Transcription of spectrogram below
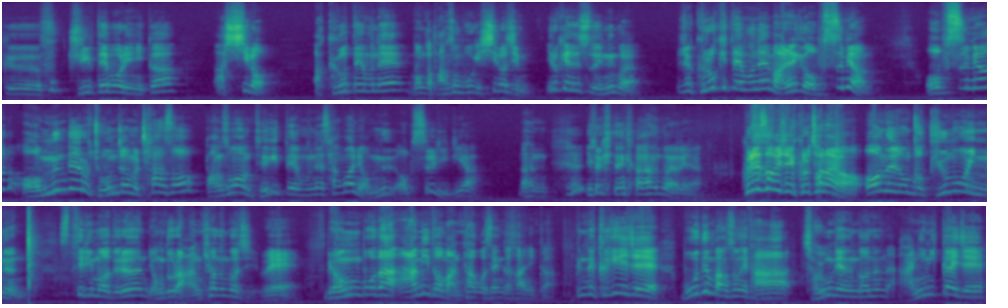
그 훅 주입돼 버리니까 아 싫어. 아 그것 때문에 뭔가 방송 보기 싫어짐 이렇게 될 수도 있는 거야. 이제 그렇기 때문에 만약에 없으면 없으면 없는 대로 좋은 점을 찾아서 방송하면 되기 때문에 상관이 없는 없을 일이야. 난 이렇게 생각하는 거야 그냥. 그래서 이제 그렇잖아요. 어느 정도 규모 있는 스트리머들은 용도를 안 켜는 거지. 왜? 명보다 암이 더 많다고 생각하니까. 근데 그게 이제 모든 방송에 다 적용되는 거는 아니니까 이제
